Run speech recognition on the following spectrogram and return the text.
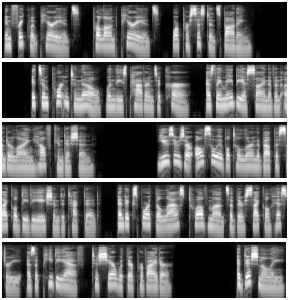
infrequent periods, prolonged periods, or persistent spotting. It's important to know when these patterns occur, as they may be a sign of an underlying health condition. Users are also able to learn about the cycle deviation detected and export the last 12 months of their cycle history as a PDF to share with their provider. Additionally,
